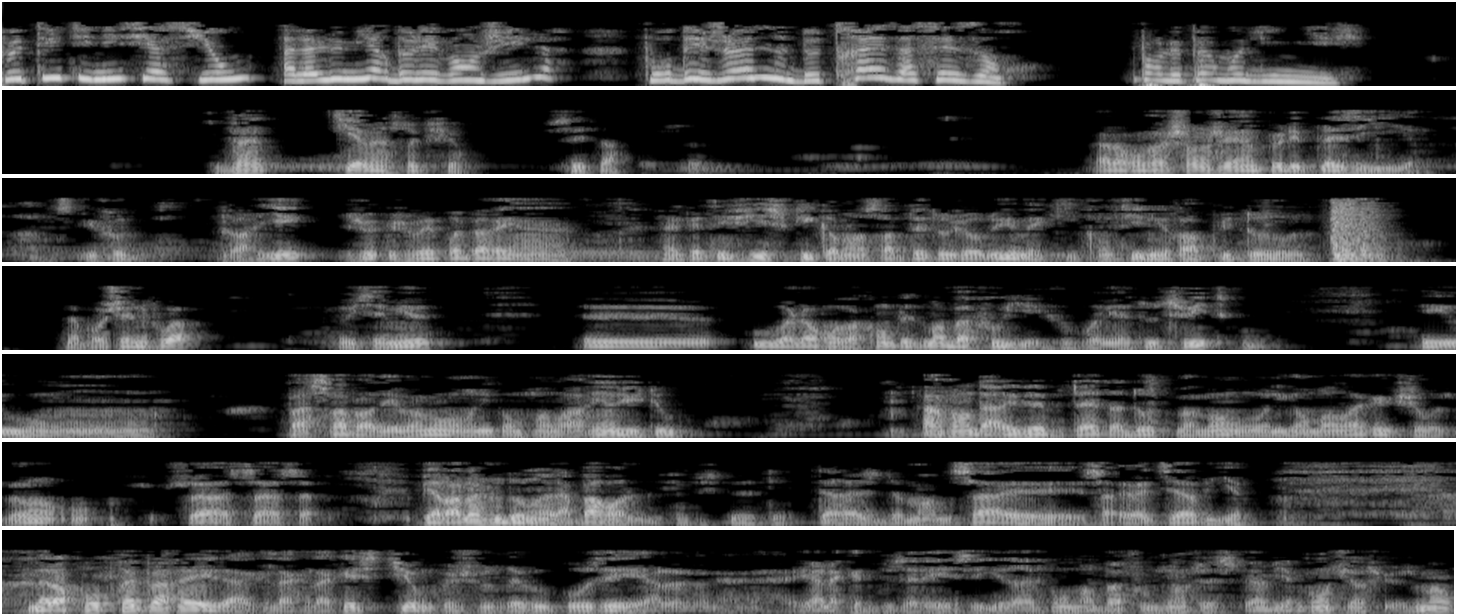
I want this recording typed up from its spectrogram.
Petite initiation à la lumière de l'Évangile pour des jeunes de 13 à 16 ans, par le Père Molinier. Vingtième instruction, c'est ça. Alors on va changer un peu les plaisirs, parce qu'il faut varier. Je, vais préparer un, un catéchisme qui commencera peut-être aujourd'hui, mais qui continuera plutôt la prochaine fois. Oui, c'est mieux. Euh, ou alors on va complètement bafouiller, je vous préviens tout de suite, et où on passera par des moments où on n'y comprendra rien du tout, avant d'arriver peut-être à d'autres moments où on y comprendra quelque chose. Bon, ça, ça, ça. Puis alors là, je vous donnerai la parole, puisque Thérèse demande ça, et ça va être servi. Hein. Mais alors, pour préparer la, question que je voudrais vous poser, et à laquelle vous allez essayer de répondre en bafouillant, j'espère bien consciencieusement,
